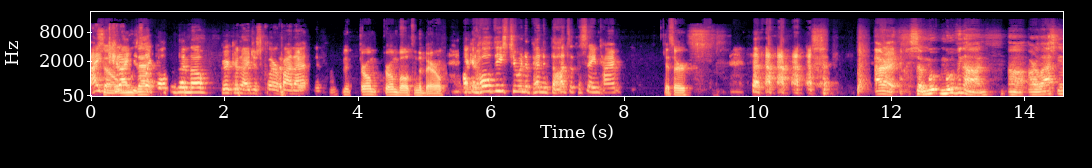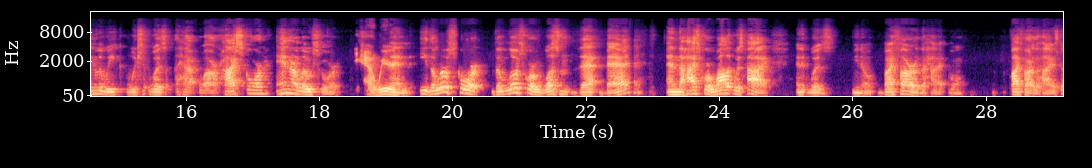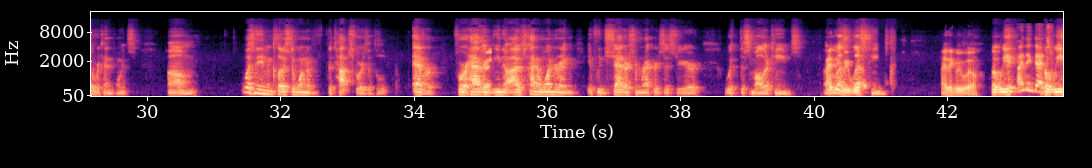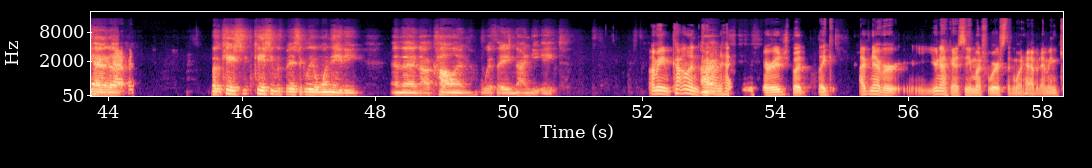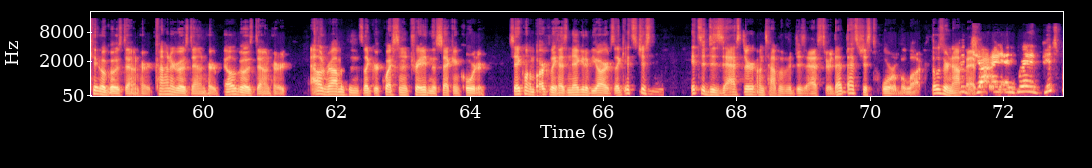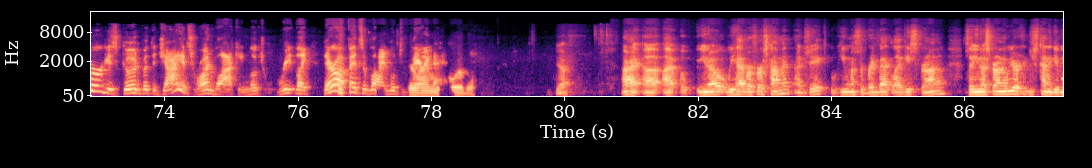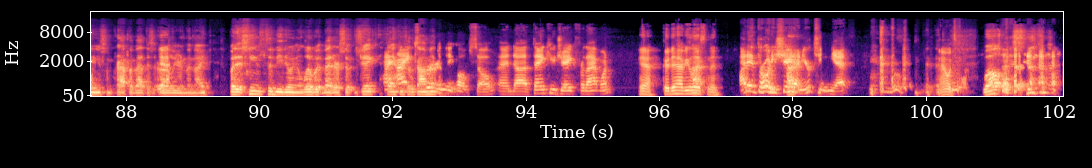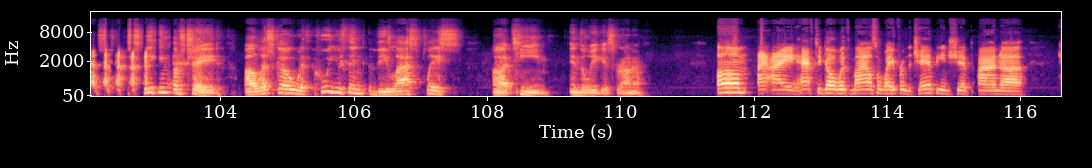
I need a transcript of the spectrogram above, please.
I So could I just that- like both of them though? Could, could I just clarify that? Throw them, throw them both in the barrel. I can hold these two independent thoughts at the same time. Yes, sir. all right. So mo- moving on, uh, our last game of the week, which was ha- our high score and our low score, Yeah, weird. and the low score, the low score wasn't that bad, and the high score, while it was high, and it was you know by far the high, well, by far the highest, over ten points, um, wasn't even close to one of the top scores of the ever for having. Right. You know, I was kind of wondering if we'd shatter some records this year with the smaller teams, I think less, we will. less teams, I think we will. but we I think that's But we had, uh. But Casey Casey was basically a 180, and then uh, Colin with a 98. I mean, Colin, All Colin right. has to be discouraged, but like I've never. You're not going to see much worse than what happened. I mean, Kittle goes down hurt, Connor goes down hurt, Bell goes down hurt. Allen Robinson's like requesting a trade in the second quarter. Saquon Barkley has negative yards. Like it's just, mm. it's a disaster on top of a disaster. That that's just horrible luck. Those are not The bad. Giant and granted, Pittsburgh is good, but the Giants' run blocking looked re- like their offensive line looked Their very line bad. horrible. Yeah. All right. Uh, I you know we have our first comment. Uh, Jake he wants to bring back Laggy Scarano. So you know Scarano, we were just kind of giving you some crap about this Yeah. earlier in the night, but it seems to be doing a little bit better. So Jake, thank I, you I for the comment. I certainly hope so, and uh, thank you, Jake, for that one. Yeah, good to have you All right. listening. I didn't throw any shade All right. on your team yet. Now it's Well, speaking of, speaking of shade, uh, let's go with who you think the last place uh, team in the league is, Scarano. Um, I, I have to go with miles away from the championship on uh,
